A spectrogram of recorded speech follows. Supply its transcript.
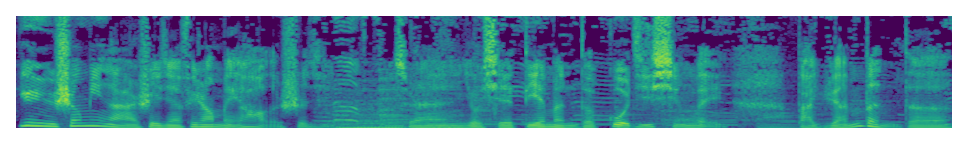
孕育生命啊，是一件非常美好的事情。虽然有些爹们的过激行为。把原本的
